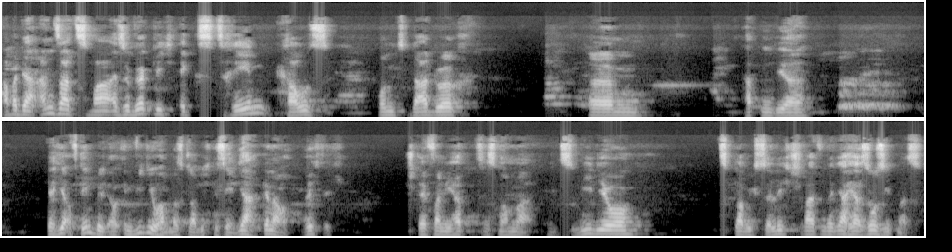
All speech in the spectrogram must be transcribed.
aber der Ansatz war also wirklich extrem kraus und dadurch ähm, hatten wir Ja, hier auf dem Bild, im Video haben wir es, glaube ich, gesehen. Ja, genau, richtig. Stefanie hat es nochmal ins Video. Jetzt glaube ich, ist der Lichtstreifen. Ja, ja, so sieht man es.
